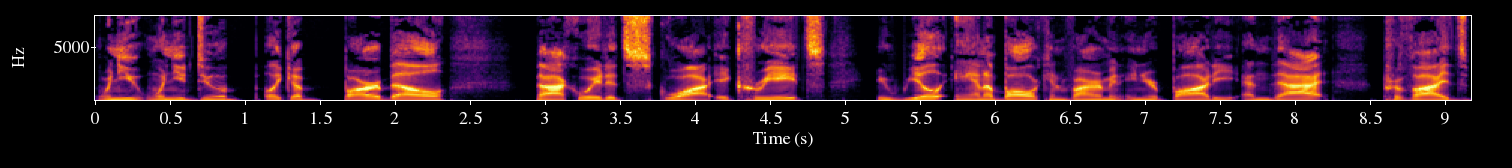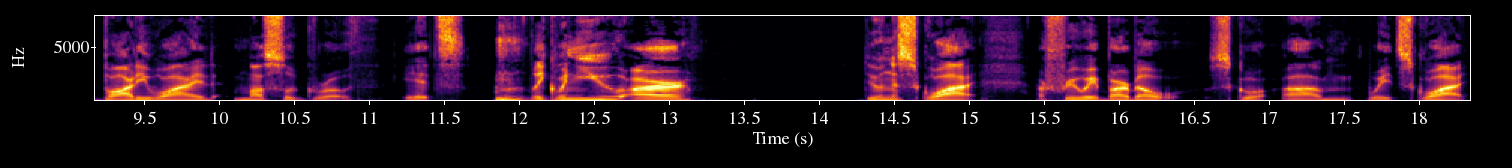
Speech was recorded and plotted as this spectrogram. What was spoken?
when you when you do a like a barbell back weighted squat, it creates a real anabolic environment in your body and that provides body wide muscle growth. It's like when you are doing a squat, a free weight barbell squat, um, weight squat,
